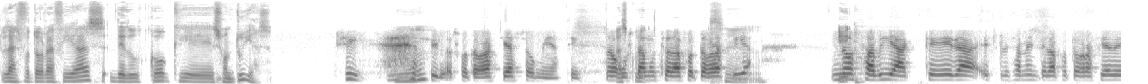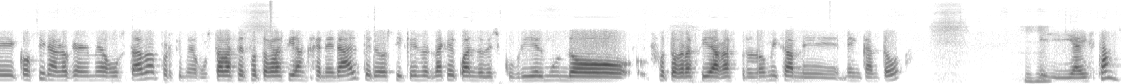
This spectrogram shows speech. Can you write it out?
Las fotografías deduzco que son tuyas. Sí, sí, las fotografías son mías, sí. Me gusta mucho la fotografía. No sabía qué era expresamente la fotografía de cocina lo que me gustaba, porque me gustaba hacer fotografía en general, pero sí que es verdad que cuando descubrí el mundo fotografía gastronómica me, encantó. Y ahí están.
